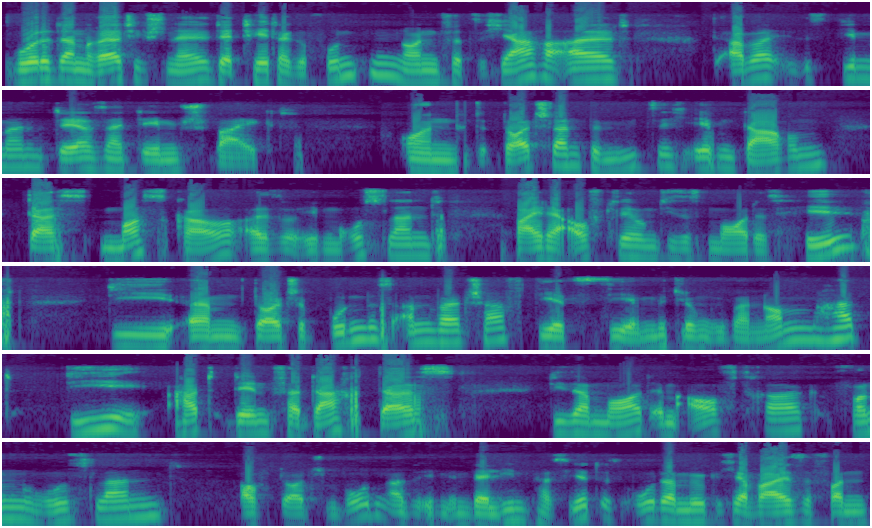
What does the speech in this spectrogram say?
Wurde dann relativ schnell der Täter gefunden, 49 Jahre alt, aber ist jemand, der seitdem schweigt. Und Deutschland bemüht sich eben darum, dass Moskau, also eben Russland, bei der Aufklärung dieses Mordes hilft. Die ähm, deutsche Bundesanwaltschaft, die jetzt die Ermittlungen übernommen hat, die hat den Verdacht, dass dieser Mord im Auftrag von Russland auf deutschem Boden, also eben in Berlin passiert ist, oder möglicherweise von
